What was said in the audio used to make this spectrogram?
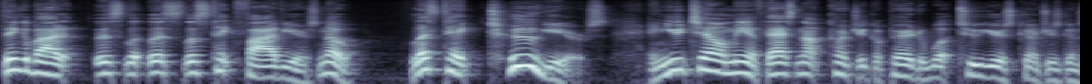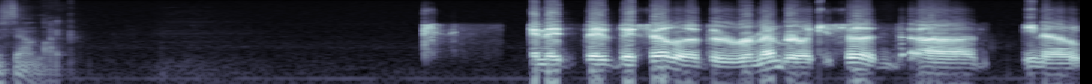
Think about it. Let's let's let's take five years. No, let's take two years. And you tell me if that's not country compared to what two years country is going to sound like. And they they, they fail to, remember, like you said, uh, you know,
